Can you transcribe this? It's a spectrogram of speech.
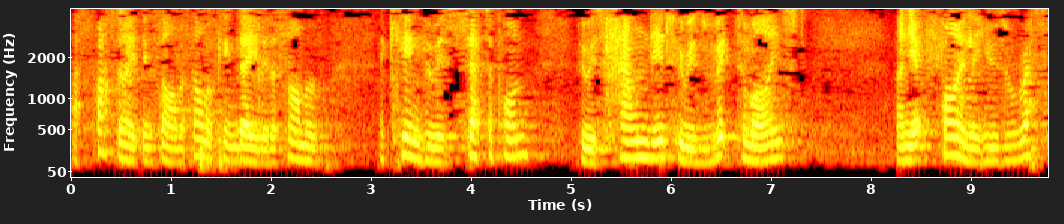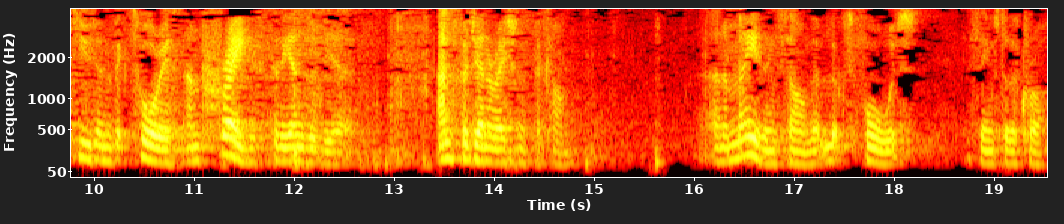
a fascinating psalm, a psalm of King David, a psalm of a king who is set upon, who is hounded, who is victimized, and yet finally who's rescued and victorious and praised to the ends of the earth and for generations to come. An amazing psalm that looks forward, it seems, to the cross.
